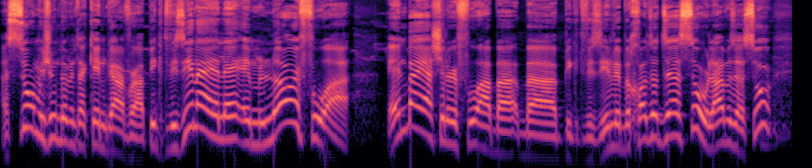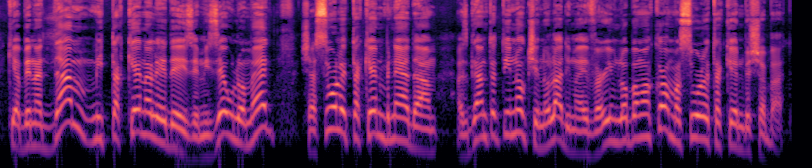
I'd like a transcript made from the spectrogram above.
אסור משום דמתקן גברא. האפיקטויזין האלה הם לא רפואה. אין בעיה של רפואה באפיקטויזין ובכל זאת זה אסור, למה זה אסור? כי הבן אדם מתקן על ידי זה, מזה הוא לומד שאסור לתקן בני אדם, אז גם את התינוק שנולד עם האיברים לא במקום אסור לתקן בשבת.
